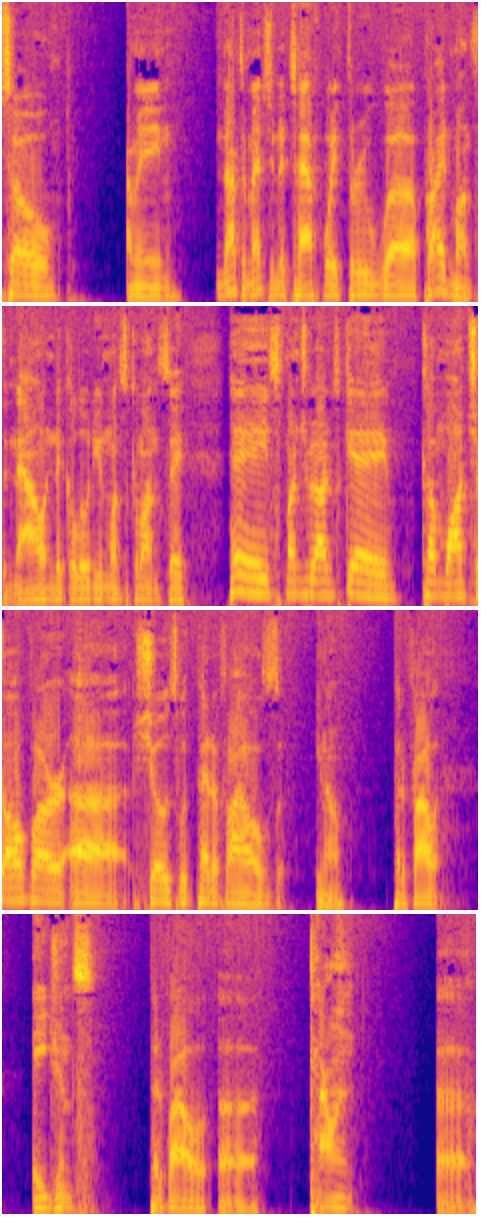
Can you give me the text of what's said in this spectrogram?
So, I mean, not to mention it's halfway through uh, Pride Month, and now Nickelodeon wants to come out and say, "Hey, SpongeBob's gay. Come watch all of our uh, shows with pedophiles. You know, pedophile agents, pedophile uh, talent, uh,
